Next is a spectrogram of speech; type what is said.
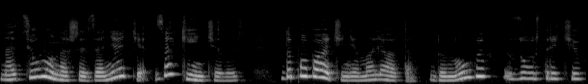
на цьому наше заняття закінчилось. До побачення, малята, до нових зустрічей!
